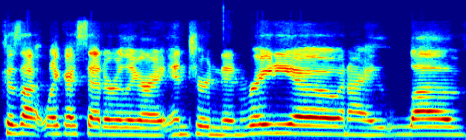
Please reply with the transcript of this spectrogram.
because I, like I said earlier, I interned in radio and I love,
